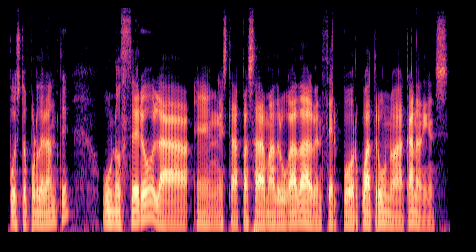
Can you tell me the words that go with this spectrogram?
puesto por delante 1-0 la- en esta pasada madrugada al vencer por 4-1 a Canadiens.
